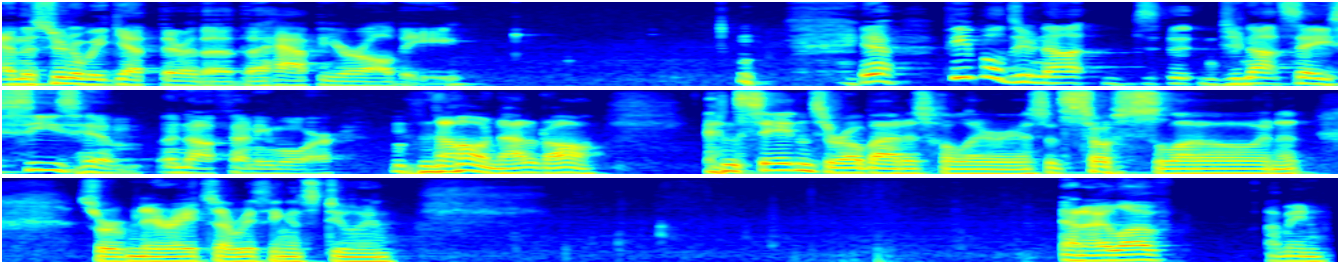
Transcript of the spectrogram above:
and the sooner we get there, the the happier I'll be. you know, people do not do not say seize him enough anymore. no, not at all. And Satan's robot is hilarious. It's so slow and it sort of narrates everything it's doing. And I love, I mean,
